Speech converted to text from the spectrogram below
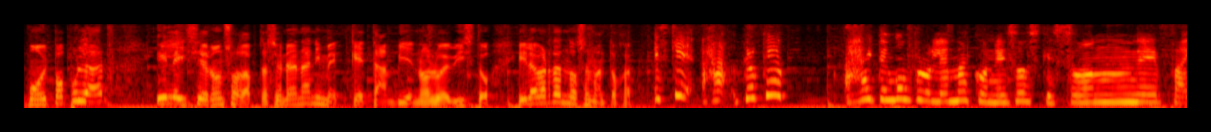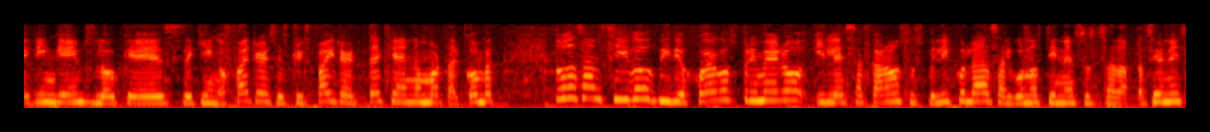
muy popular y le hicieron su adaptación en anime, que también no lo he visto. Y la verdad no se me antoja. Es que creo que ay, tengo un problema con esos que son eh, fighting games, lo que es The King of Fighters, Street Fighter, Tekken, Mortal Kombat. Todos han sido videojuegos primero y le sacaron sus películas, algunos tienen sus adaptaciones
